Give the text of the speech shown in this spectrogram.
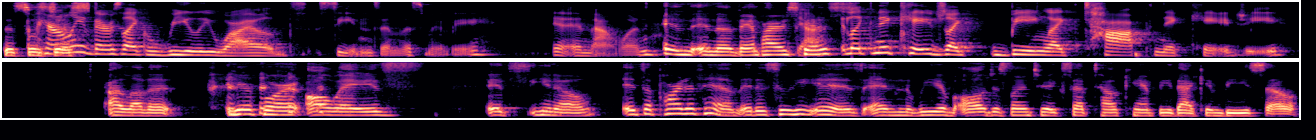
this was Apparently, just there's like really wild scenes in this movie. In, in that one. in in the vampire's Yeah. kiss. Like Nick Cage, like being like top Nick Cagey. I love it. Here for it always. It's you know it's a part of him. It is who he is, and we have all just learned to accept how campy that can be. So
